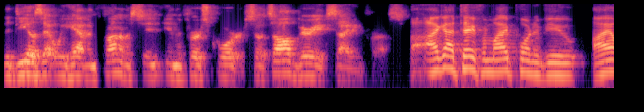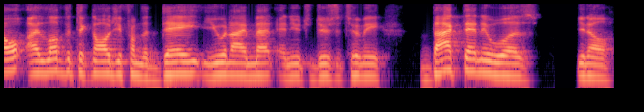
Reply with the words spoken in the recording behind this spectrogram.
the deals that we have in front of us in, in the first quarter. So it's all very exciting for us. I got to tell you from my point of view i i love the technology from the day you and i met and you introduced it to me. Back then it was you know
